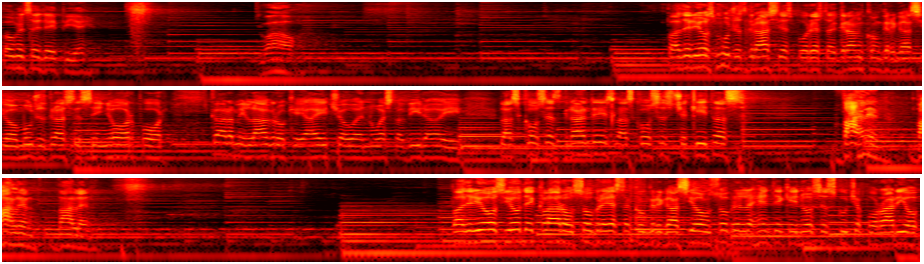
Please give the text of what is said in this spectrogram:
Pónganse de pie. Wow. Padre Dios, muchas gracias por esta gran congregación. Muchas gracias, Señor, por cada milagro que ha hecho en nuestra vida y las cosas grandes, las cosas chiquitas, valen, valen, valen. Padre Dios, yo declaro sobre esta congregación, sobre la gente que nos escucha por radio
